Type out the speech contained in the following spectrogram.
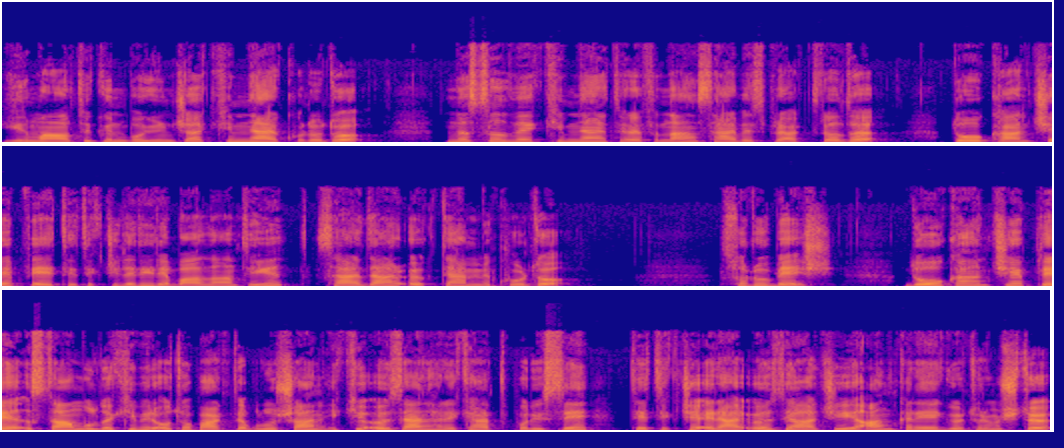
26 gün boyunca kimler korudu? Nasıl ve kimler tarafından serbest bıraktırıldı? Doğukan Çep ve tetikçileriyle bağlantıyı Serdar Öktem mi kurdu? Soru 5. Doğukan Çep'le İstanbul'daki bir otoparkta buluşan iki özel harekat polisi tetikçi Eray Özyağcı'yı Ankara'ya götürmüştü.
